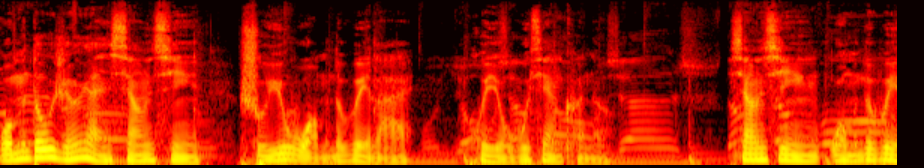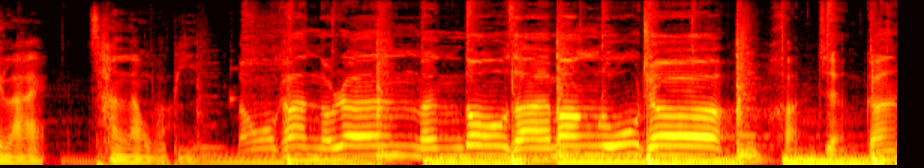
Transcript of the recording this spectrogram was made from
我们都仍然相信，属于我们的未来会有无限可能，相信我们的未来灿烂无比。当我看到人们都在忙碌着，汗渐干，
